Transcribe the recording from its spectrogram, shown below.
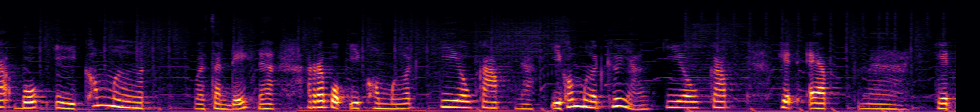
ระบบอีคอมเมิร์ซว่าสันเดนะคะระบบอีคอมเมิร์ซเกี่ยวกับนะอีคอมเมิร์ซคืออย่างเกี่ยวกับเฮดแอปมาเฮด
